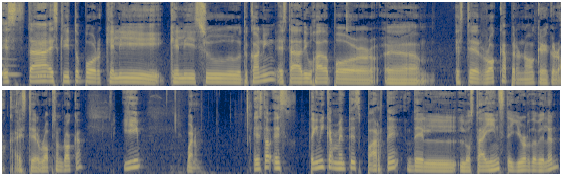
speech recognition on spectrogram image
Está escrito por Kelly, Kelly Sue DeConning. Está dibujado por eh, este Roca, pero no creo que Roca. Este Robson Roca. Y bueno, esta es técnicamente es parte de los tie-ins de Year of the Villain,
